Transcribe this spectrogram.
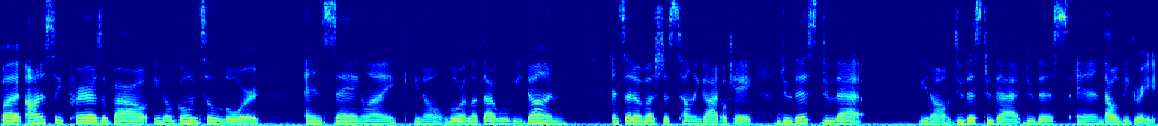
but honestly, prayer is about, you know, going to the Lord and saying, like, you know, Lord, let thy will be done, instead of us just telling God, okay, do this, do that, you know, do this, do that, do this, and that would be great.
